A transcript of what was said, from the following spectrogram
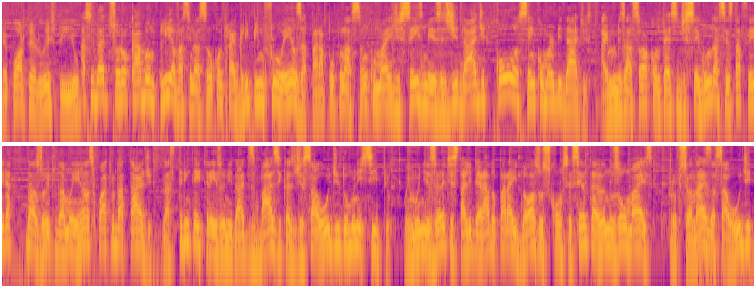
Repórter Luiz Pio. A cidade de Sorocaba amplia a vacinação contra a gripe influenza para a população com mais de seis meses de idade, com ou sem comorbidades. A imunização acontece de segunda a sexta-feira, das 8 da manhã às 4 da tarde, nas 33 unidades básicas de saúde do município. O imunizante está liberado para idosos com 60 anos ou mais, profissionais da saúde,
